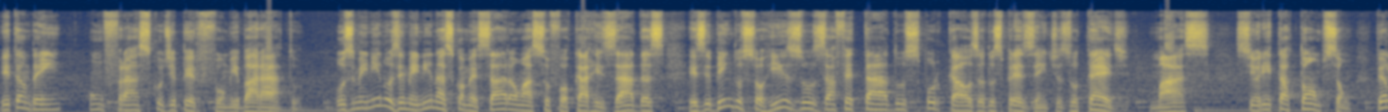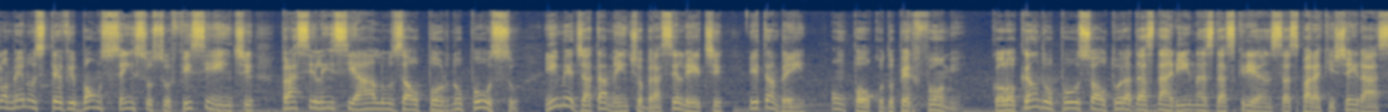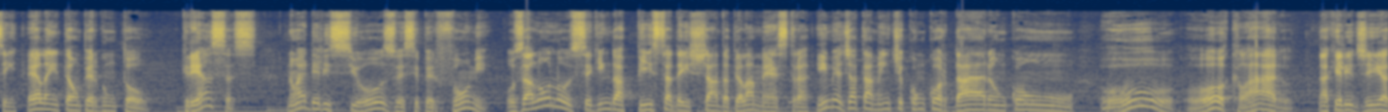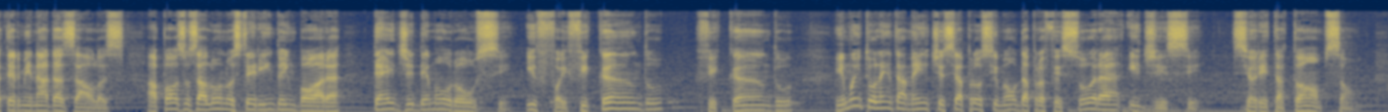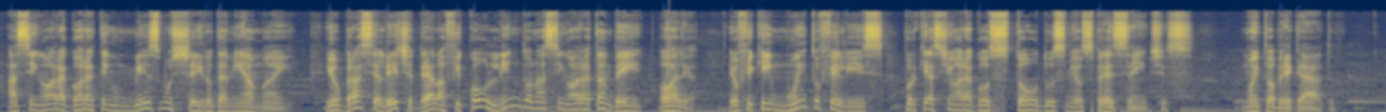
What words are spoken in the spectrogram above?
e também um frasco de perfume barato. Os meninos e meninas começaram a sufocar risadas, exibindo sorrisos afetados por causa dos presentes do Ted. Mas senhorita Thompson pelo menos teve bom senso suficiente para silenciá-los ao pôr no pulso imediatamente o bracelete e também um pouco do perfume. Colocando o pulso à altura das narinas das crianças para que cheirassem, ela então perguntou: Crianças, Não é delicioso esse perfume? Os alunos, seguindo a pista deixada pela mestra, imediatamente concordaram com Oh, oh, claro! Naquele dia, terminadas as aulas, após os alunos terem ido embora, Ted demorou-se e foi ficando, ficando, e muito lentamente se aproximou da professora e disse: Senhorita Thompson, a senhora agora tem o mesmo cheiro da minha mãe. E o bracelete dela ficou lindo na senhora também. Olha, eu fiquei muito feliz porque a senhora gostou dos meus presentes. Muito obrigado.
